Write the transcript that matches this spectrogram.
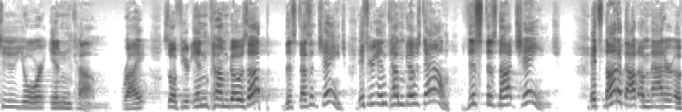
to your income, right? So, if your income goes up, this doesn't change. If your income goes down, this does not change. It's not about a matter of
